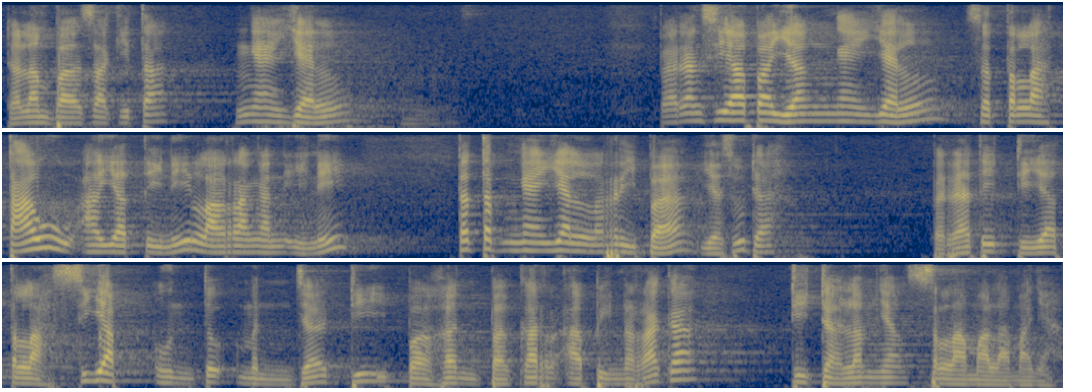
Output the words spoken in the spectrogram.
dalam bahasa kita ngeyel Barang siapa yang ngeyel setelah tahu ayat ini, larangan ini tetap ngeyel riba, ya sudah. Berarti dia telah siap untuk menjadi bahan bakar api neraka di dalamnya selama-lamanya.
